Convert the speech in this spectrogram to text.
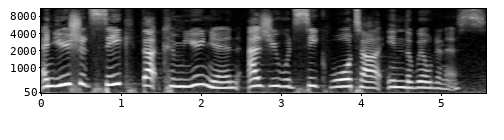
And you should seek that communion as you would seek water in the wilderness.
